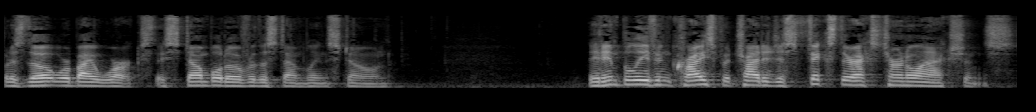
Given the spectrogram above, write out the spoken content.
but as though it were by works. They stumbled over the stumbling stone. They didn't believe in Christ, but tried to just fix their external actions.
